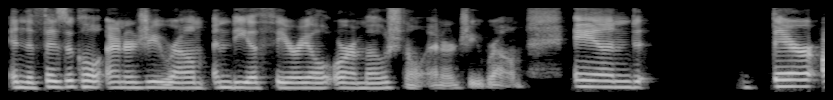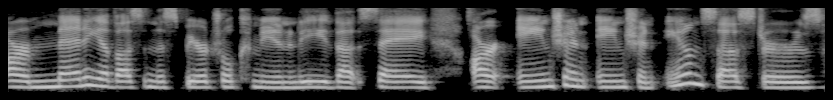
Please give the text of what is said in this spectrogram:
in the physical energy realm and the ethereal or emotional energy realm. And there are many of us in the spiritual community that say our ancient, ancient ancestors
